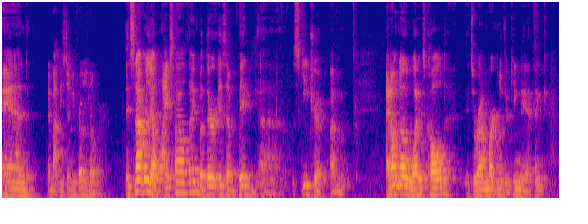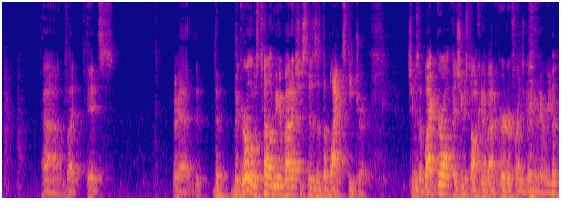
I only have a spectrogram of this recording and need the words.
And it might be still be frozen over. it's not really a lifestyle thing, but there is a big uh, ski trip. Um, I don't know what it's called. It's around Martin Luther King Day, I think. Uh, but it's uh, the, the the girl that was telling me about it. She says it's the black ski trip. She was a black girl, and she was talking about it. Heard her friends go to it every year.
